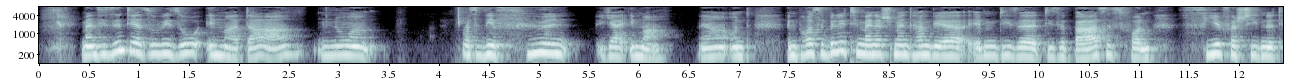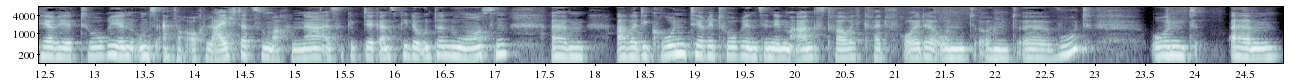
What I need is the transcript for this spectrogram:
Ich meine, sie sind ja sowieso immer da, nur, also wir fühlen ja immer. Ja, und im Possibility Management haben wir eben diese, diese Basis von vier verschiedene Territorien, um es einfach auch leichter zu machen. Ne? Also es gibt ja ganz viele Unternuancen, ähm, aber die Grundterritorien sind eben Angst, Traurigkeit, Freude und, und äh, Wut. Und ähm,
